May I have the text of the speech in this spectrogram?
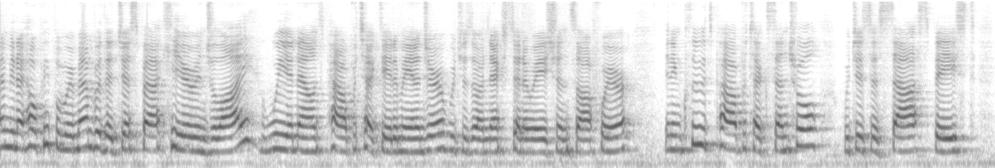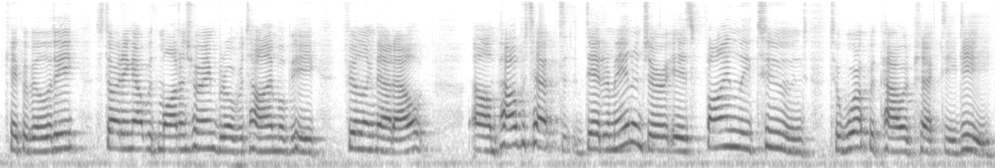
I mean, I hope people remember that just back here in July, we announced PowerProtect Data Manager, which is our next generation software. It includes PowerProtect Central, which is a SaaS-based capability, starting out with monitoring, but over time we'll be filling that out. Um, PowerProtect Data Manager is finely tuned to work with PowerProtect DD.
